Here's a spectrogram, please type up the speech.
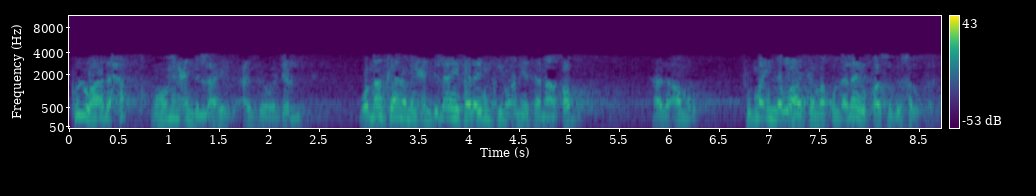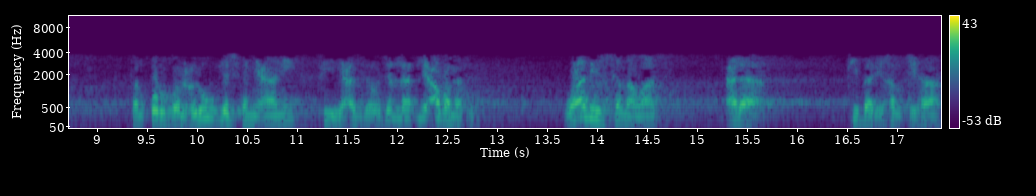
كل هذا حق وهو من عند الله عز وجل. وما كان من عند الله فلا يمكن أن يتناقض. هذا أمر. ثم إن الله كما قلنا لا يقاس بخلقه. فالقرب والعلو يجتمعان فيه عز وجل لعظمته. وهذه السماوات على كبر خلقها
